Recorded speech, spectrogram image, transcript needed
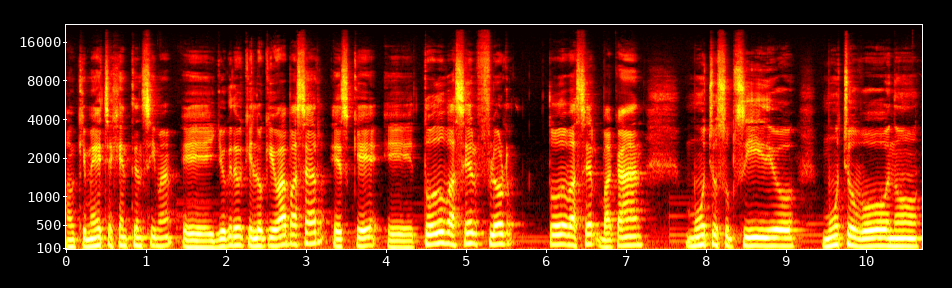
aunque me eche gente encima, eh, yo creo que lo que va a pasar es que eh, todo va a ser flor, todo va a ser bacán, mucho subsidio, mucho bono,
